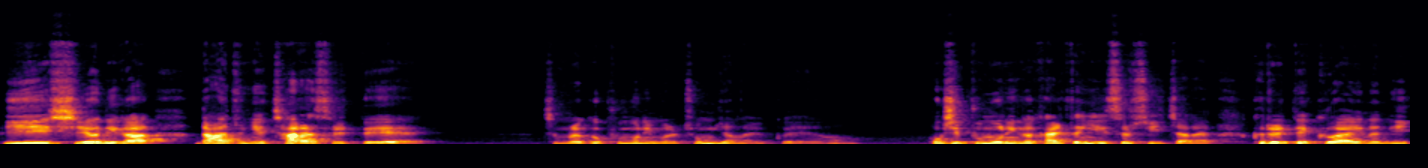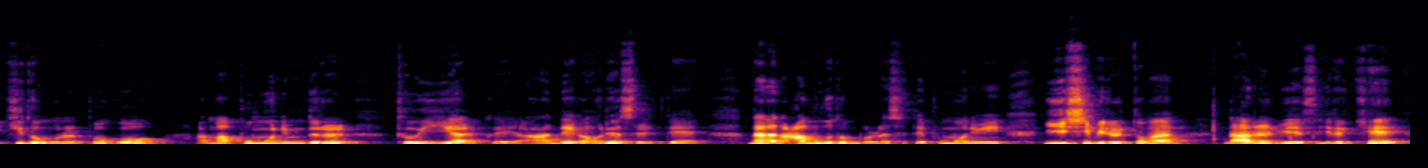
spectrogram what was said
이 시연이가 나중에 자랐을 때에 정말 그 부모님을 존경할 거예요. 혹시 부모님과 갈등이 있을 수 있잖아요. 그럴 때 그 아이는 이 기도문을 보고 아마 부모님들을 더 이해할 거예요. 아, 내가 어렸을 때 나는 아무것도 몰랐을 때 부모님이 21일 동안 나를 위해서 이렇게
